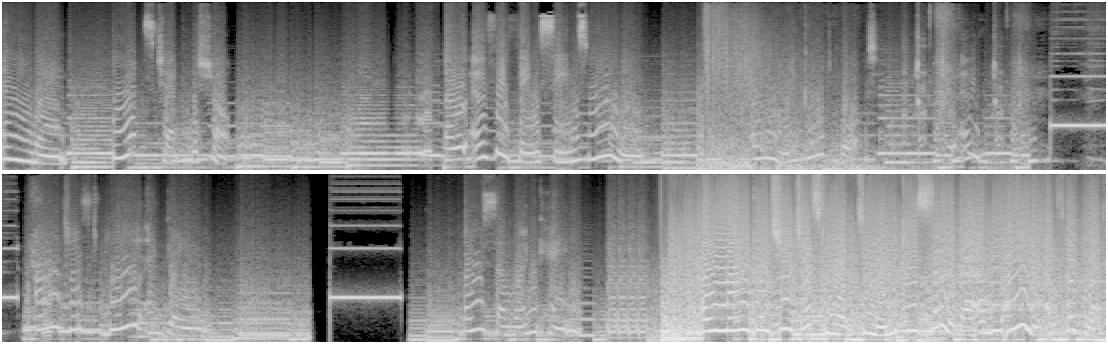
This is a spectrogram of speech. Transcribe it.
Anyway, let's check the shop. Oh, everything seems normal. Oh my god, what? I'll just play a game. Oh, someone came. Oh my god, you just walked in and of the owner of Roblox.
